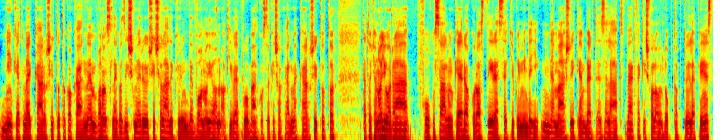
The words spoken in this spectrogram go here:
minket megkárosítottak, akár nem, valószínűleg az ismerős és családi körünkben van olyan, akivel próbálkoztak, és akár megkárosítottak. Tehát, hogyha nagyon rá fókuszálunk erre, akkor azt érezhetjük, hogy minden, minden második embert ezzel átvertek, és valahogy loptak tőle pénzt.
